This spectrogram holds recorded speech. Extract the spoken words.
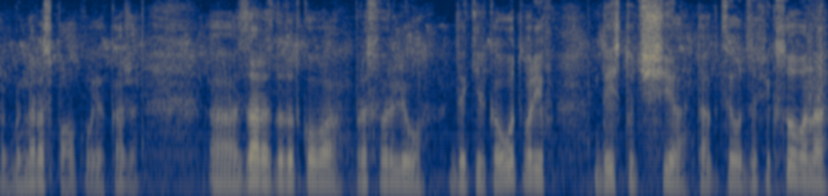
би, на розпалку, як каже. Е, Зараз додатково просверлю декілька отворів. Десь тут ще. Так, це от зафіксовано.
